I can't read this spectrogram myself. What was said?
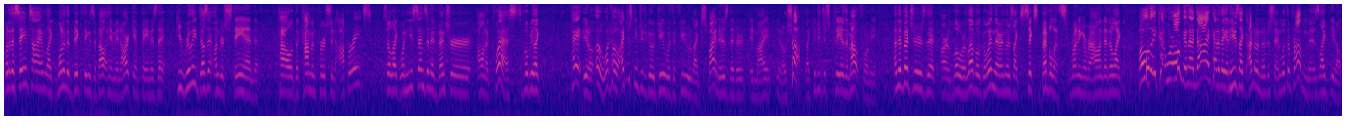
but at the same time, like one of the big things about him in our campaign is that he really doesn't understand how the common person operates. So like when he sends an adventurer on a quest, he'll be like, hey, you know, oh, what ho, I just need you to go deal with a few like spiders that are in my, you know, shop. Like, could you just clear them out for me? And the adventurers that are lower level go in there and there's like six bebiliths running around and they're like, holy cow, we're all gonna die kind of thing. And he's like, I don't understand what the problem is. Like, you know,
